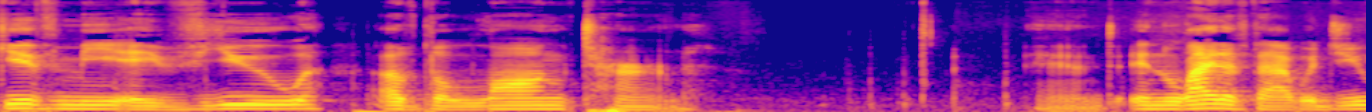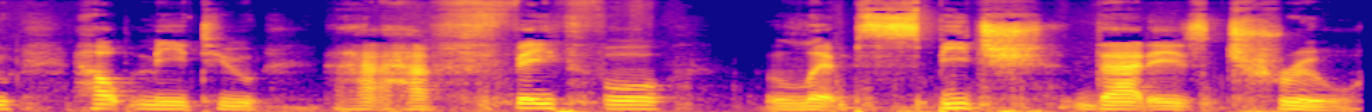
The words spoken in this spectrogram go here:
give me a view of the long term? And in light of that, would you help me to ha- have faithful lips, speech that is true?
